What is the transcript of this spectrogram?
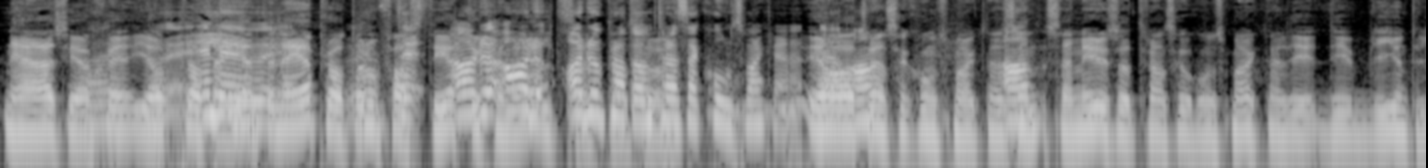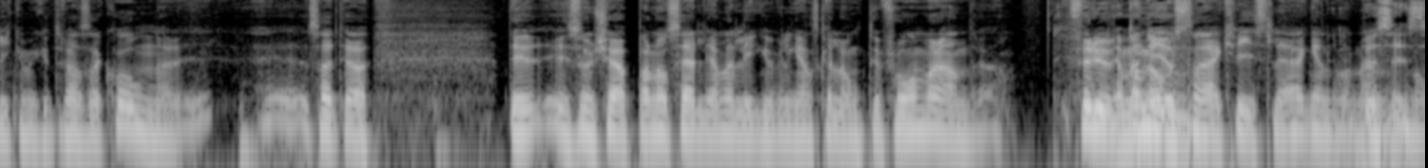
Nej, alltså jag, jag pratar eller, egentligen, nej, jag pratar om fastigheter ja, du, generellt Ja, du pratar om alltså, transaktionsmarknaden. Ja, ja. transaktionsmarknaden. Sen, sen, är det så att transaktionsmarknaden, det, det, blir ju inte lika mycket transaktioner. Så att jag, det, som köparna och säljarna ligger väl ganska långt ifrån varandra. Förutom Ja, de- just sådana här krislägen. Då, Precis.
